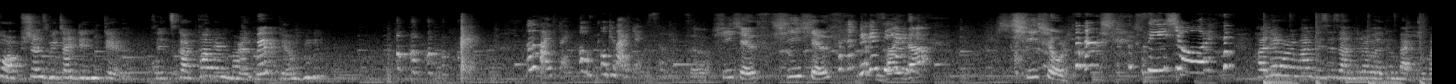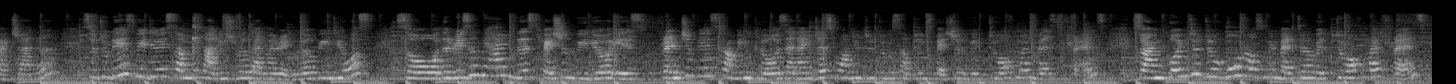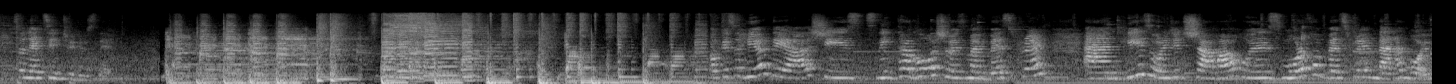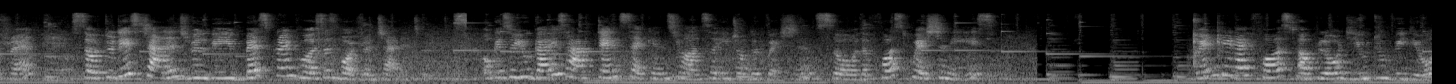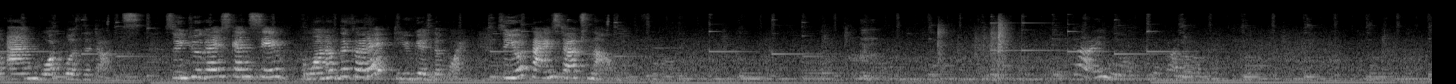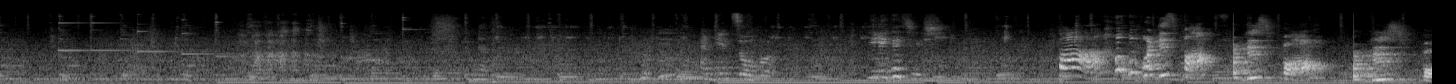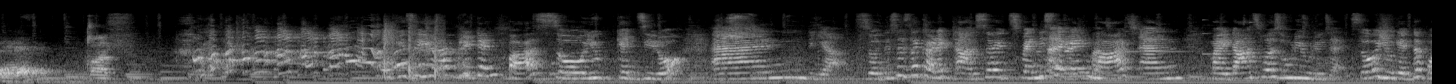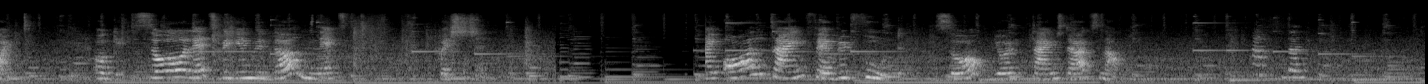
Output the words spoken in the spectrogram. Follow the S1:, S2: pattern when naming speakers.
S1: two options which I didn't tell. So it's Kathak and Bharatanatyam.
S2: Oh, so seashells, seashells by the seashore.
S1: Hello everyone, this is Antara. Welcome back to my channel. So today's video is something unusual than my regular videos. So the reason behind this special video is friendship is coming close and I just wanted to do something special with two of my best friends. So I'm going to do Who Knows Me Better with two of my friends. So let's introduce them. Okay, so here they are. She's Snigdha Ghosh, who is my best friend, and he is Orijit Shaha, who is more of a best friend than a boyfriend. So today's challenge will be best friend versus boyfriend challenge. Okay, so you guys have 10 seconds to answer each of the questions. So the first question is, when did I first upload YouTube video and what was the dance? So if you guys can say one of the correct, you get the point. So your time starts now. I know.
S3: কি লিখেছিস
S1: Pa? what is pa?
S4: This bar. This bar. Pass.
S1: Okay, so you have written pass, so you get zero. And yeah, so this is the correct answer. It's 22nd March, and my dance was Udi Udi Jai. So you get the point. Okay, so let's begin with the next question. My all-time favorite food. So your time starts now. Done.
